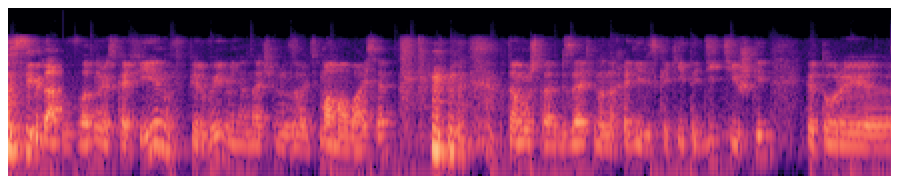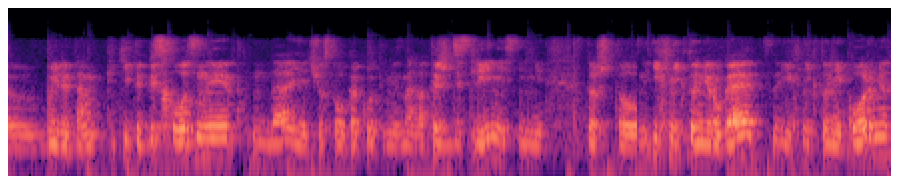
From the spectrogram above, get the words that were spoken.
всегда. В одной из кофеин впервые меня начали называть «Мама Вася», потому что обязательно находились какие-то детишки, которые были там какие-то бесхозные, да, я чувствовал какое-то, не знаю, отождествление с ними, то, что их никто не ругает, их никто не кормит.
